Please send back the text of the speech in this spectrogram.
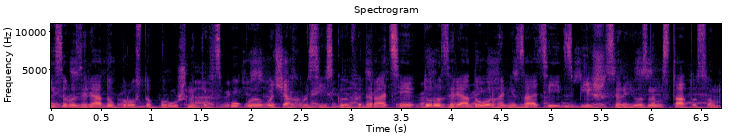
із розряду просто порушників спокою в очах Російської Федерації до розряду організацій з більш серйозним статусом,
